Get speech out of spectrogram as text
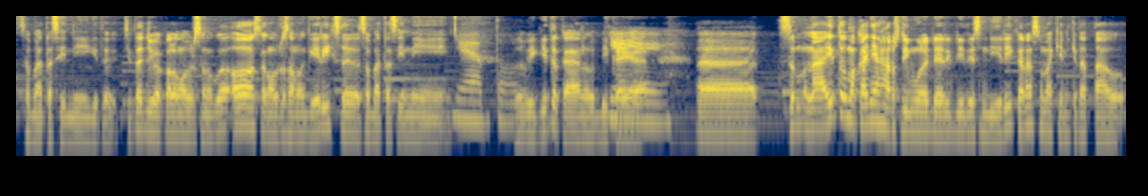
sebatas ini gitu. Cita juga kalau ngobrol sama gue, oh se- ngobrol sama Giri se, sebatas ini. ya betul Lebih gitu kan, lebih Iya, kayak iya, iya. eh, sem- nah itu makanya harus dimulai dari diri sendiri karena semakin kita tahu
